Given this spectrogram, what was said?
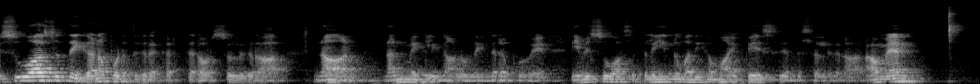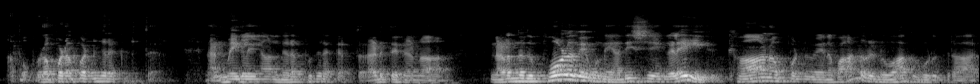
விசுவாசத்தை கனப்படுத்துகிற கர்த்தர் அவர் சொல்லுகிறார் நான் நன்மைகளினால் உன்னை நிரப்புவேன். நீ விசுவாசத்துல இன்னும் அதிகமாய் பேசு என்று சொல்லுகிறார். அவன் அப்போ புறப்பட பண்ணுகிற கர்த்தர் நன்மைகளினால் நிரப்புகிற கர்த்தர். அடுத்து என்னன்னா நடந்தது போலவே உன்னை அதிசயங்களை காண பண்ணுவேன். அப்ப ஆண்டவர் என்று வாக்கு கொடுக்கிறார்.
